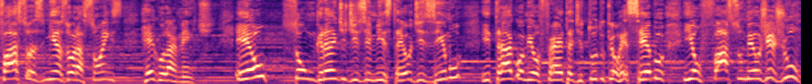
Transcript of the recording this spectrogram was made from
faço as minhas orações regularmente. Eu sou um grande dizimista, eu dizimo e trago a minha oferta de tudo que eu recebo e eu faço o meu jejum.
